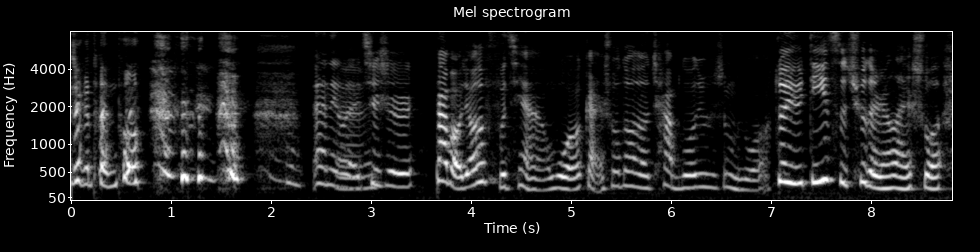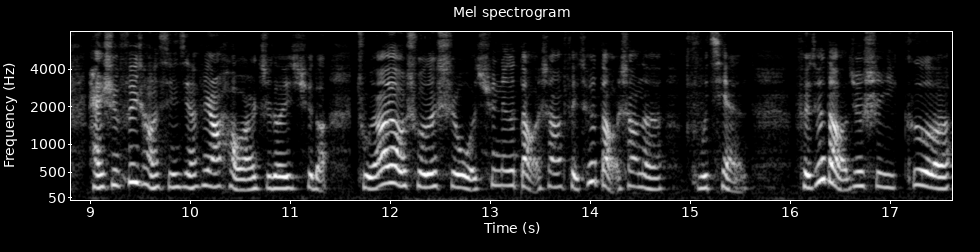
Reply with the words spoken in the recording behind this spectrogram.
这个疼痛。Anyway，其实大堡礁的浮潜，我感受到的差不多就是这么多。对于第一次去的人来说，还是非常新鲜、非常好玩、值得一去的。主要要说的是，我去那个岛上翡翠岛上的浮潜。翡翠岛就是一个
